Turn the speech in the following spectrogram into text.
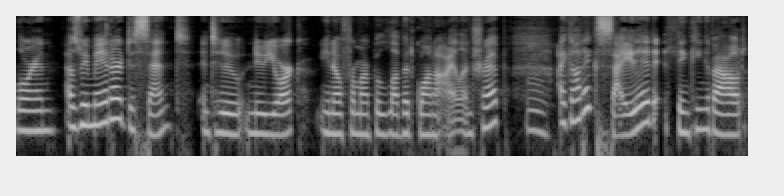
Lauren, as we made our descent into New York, you know, from our beloved Guana Island trip, mm. I got excited thinking about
